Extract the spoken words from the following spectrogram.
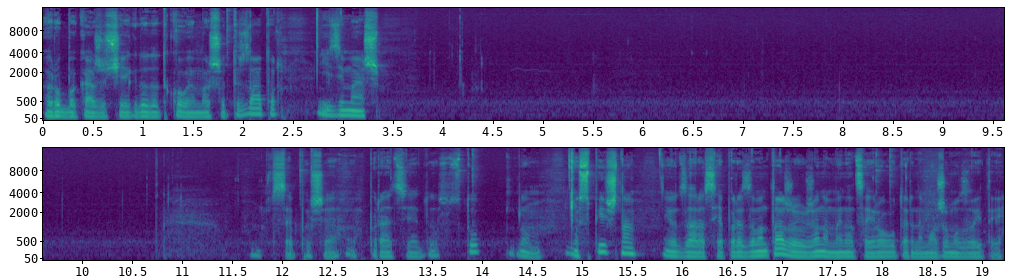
грубо кажучи, як додатковий маршрутизатор EasyMesh. Все пише операція доступ, ну, успішна. І от зараз я перезавантажую, вже ми на цей роутер не можемо зайти.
